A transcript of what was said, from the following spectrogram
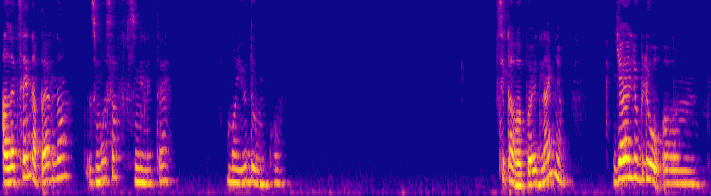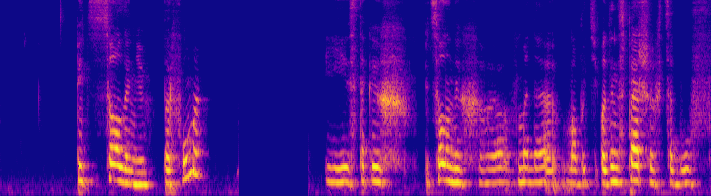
але цей, напевно, змусив змінити мою думку. Цікаве поєднання. Я люблю ем, підсолені парфуми. І з таких підсолених е, в мене, мабуть, один з перших це був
